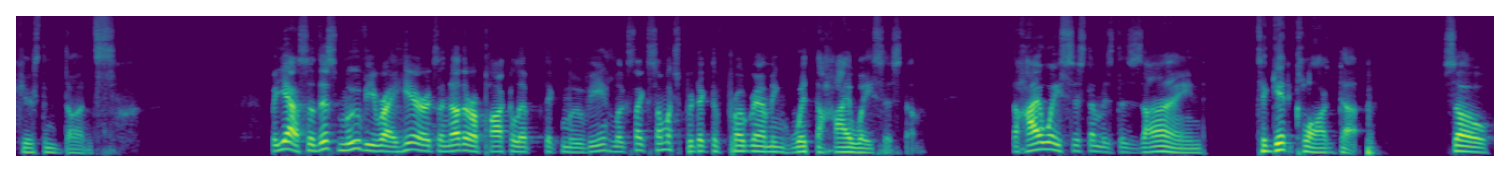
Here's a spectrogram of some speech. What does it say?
Kirsten Dunst. But yeah, so this movie right here, it's another apocalyptic movie. Looks like so much predictive programming with the highway system. The highway system is designed to get clogged up. So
